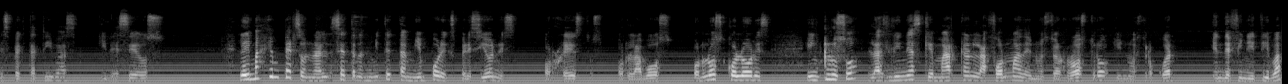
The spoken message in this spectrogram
expectativas y deseos. La imagen personal se transmite también por expresiones, por gestos, por la voz, por los colores e incluso las líneas que marcan la forma de nuestro rostro y nuestro cuerpo. En definitiva,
